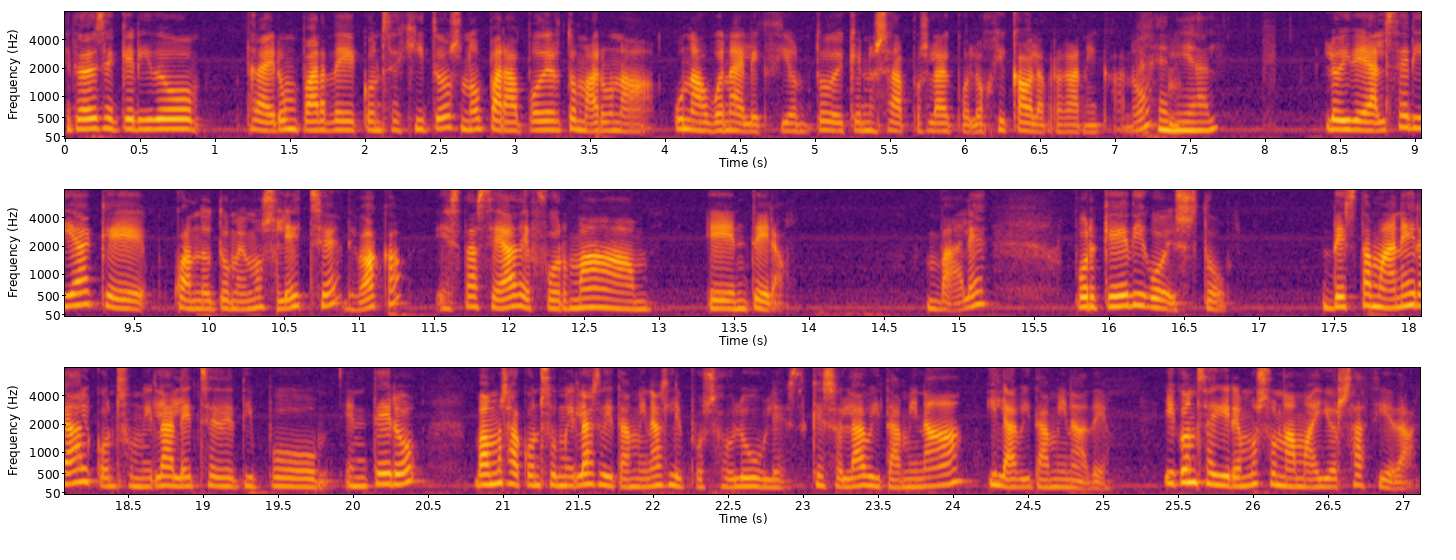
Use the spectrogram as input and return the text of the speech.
Entonces he querido traer un par de consejitos ¿no? para poder tomar una, una buena elección, todo y que no sea pues, la ecológica o la orgánica. ¿no? Genial. Lo ideal sería que cuando tomemos leche de vaca, esta sea de forma eh, entera. ¿Vale? ¿Por qué digo esto? De esta manera, al consumir la leche de tipo entero, vamos a consumir las vitaminas liposolubles, que son la vitamina A y la vitamina D, y conseguiremos una mayor saciedad.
